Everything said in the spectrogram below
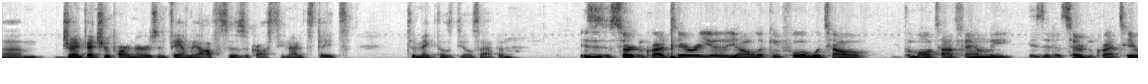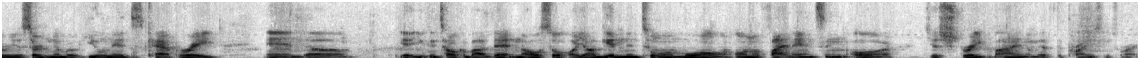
um, joint venture partners and family offices across the United States to make those deals happen. Is it a certain criteria y'all looking for? What y'all the multifamily? Is it a certain criteria, certain number of units, cap rate, and um, yeah, you can talk about that. And also, are y'all getting into them more on, on a financing or just straight buying them if the price is right?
